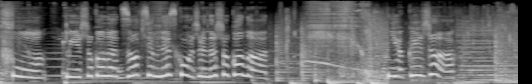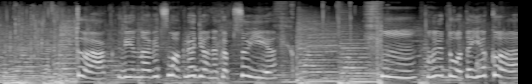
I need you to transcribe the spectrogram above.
Фу, мій шоколад зовсім не схожий на шоколад. Який жах. Так, він навіть смак льодяника псує. Хм, гидота яка.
